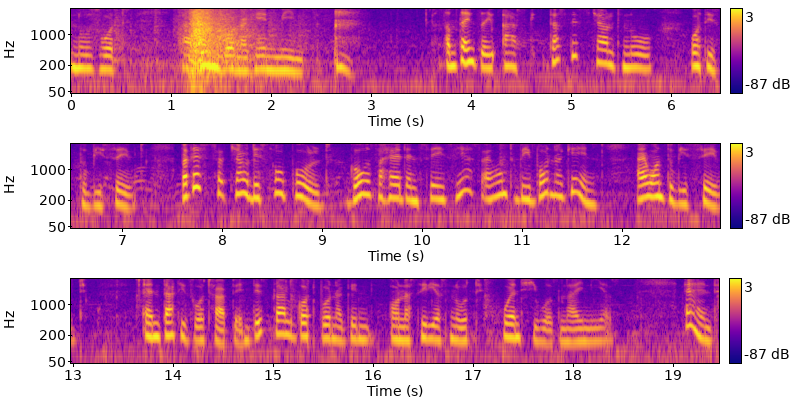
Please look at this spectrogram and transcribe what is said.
knows what being born again means. sometimes they ask, Does this child know what is to be saved? But this child is so bold, goes ahead and says, Yes, I want to be born again. I want to be saved. And that is what happened. This girl got born again on a serious note when she was nine years. And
